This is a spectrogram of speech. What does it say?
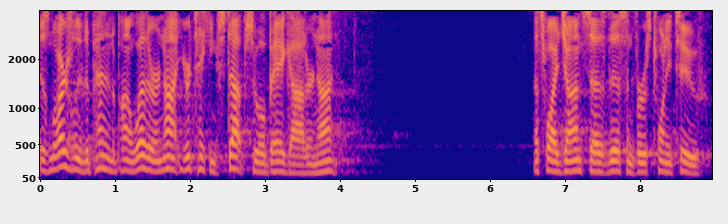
is largely dependent upon whether or not you're taking steps to obey God or not. That's why John says this in verse 22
